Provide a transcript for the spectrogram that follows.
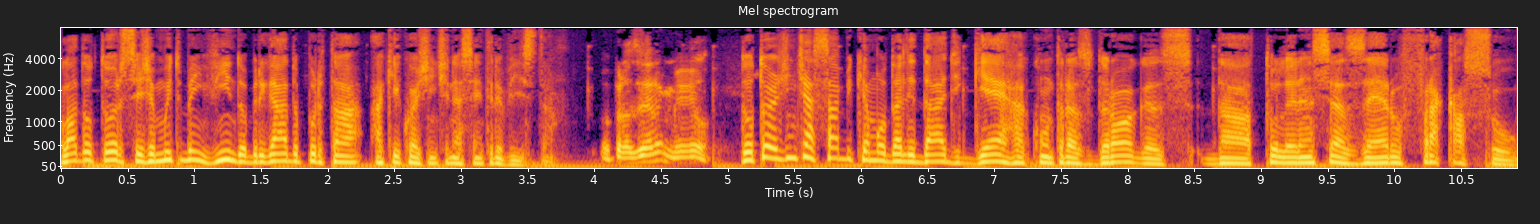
Olá, doutor, seja muito bem-vindo. Obrigado por estar aqui com a gente nessa entrevista. O prazer é meu. Doutor, a gente já sabe que a modalidade guerra contra as drogas da tolerância zero fracassou.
